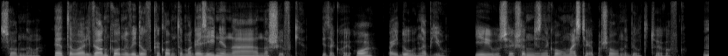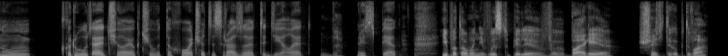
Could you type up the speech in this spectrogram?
сонного. Этого львенка он увидел в каком-то магазине на нашивке. И такой, о, пойду набью. И у совершенно незнакомого мастера пошел набил татуировку. Ну, круто, человек чего-то хочет и сразу это делает. Да. Респект. И потом они выступили в баре 6 дробь 2,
